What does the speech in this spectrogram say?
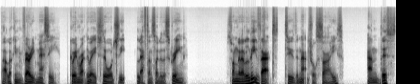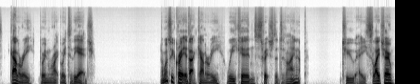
that looking very messy going right the way towards the left-hand side of the screen. So I'm going to leave that to the natural size and this gallery going right the way to the edge. And once we've created that gallery, we can switch the design up to a slideshow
